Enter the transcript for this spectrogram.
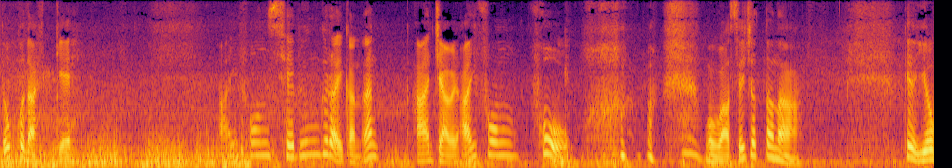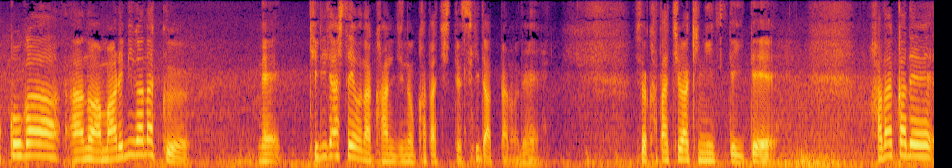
どこだっけ？iPhone7 ぐらいかな？なんあ、じゃあ iPhone4? もう忘れちゃったな。けど横が、あの、丸みがなく、ね、切り出したような感じの形って好きだったので、ちょっと形は気に入っていて、裸で、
